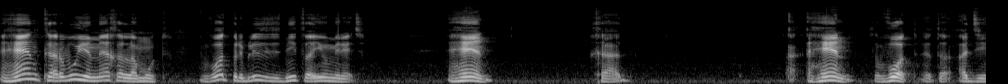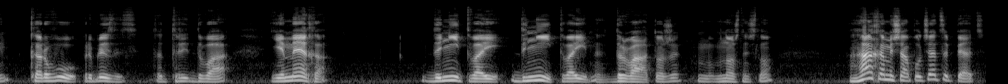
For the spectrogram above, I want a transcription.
Ген карву емеха ламут. Вот приблизились дни твои умереть. Ген. Хад. А, Ген. Вот, это один. Карву, приблизились. Это три, два. Емеха. Дни твои. Дни твои. Два тоже. м- Множественное число. Га получается пять.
